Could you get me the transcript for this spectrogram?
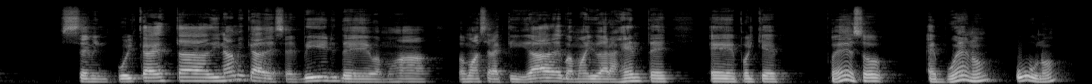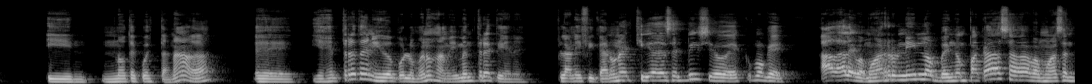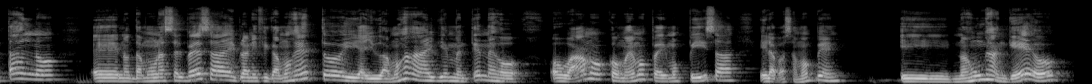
se me inculca esta dinámica de servir, de vamos a, vamos a hacer actividades, vamos a ayudar a gente, eh, porque pues eso es bueno, uno, y no te cuesta nada, eh, y es entretenido, por lo menos a mí me entretiene. Planificar una actividad de servicio es como que, ah, dale, vamos a reunirnos, vengan para casa, vamos a sentarnos, eh, nos damos una cerveza y planificamos esto y ayudamos a alguien, ¿me entiendes? O, o vamos, comemos, pedimos pizza y la pasamos bien. Y no es un jangueo,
